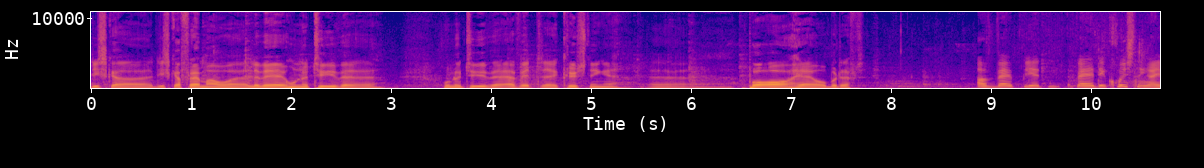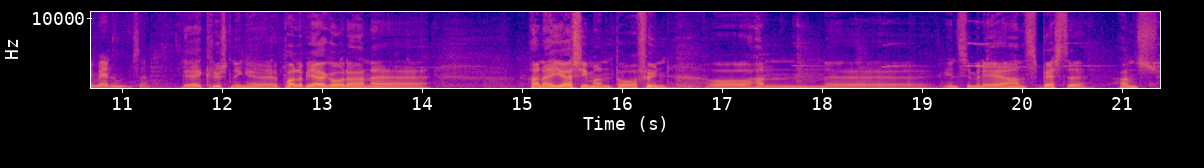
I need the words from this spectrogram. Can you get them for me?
de, skal, de skal fremover levere 120, 120 F1-krydsninger øh, på år her over bedrift. Og hvad, bliver, hvad er det krydsninger imellem så? Det er krydsninger. Palle Bjergård, han er, han er jersey på Fyn, og han øh, inseminerer hans bedste, hans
